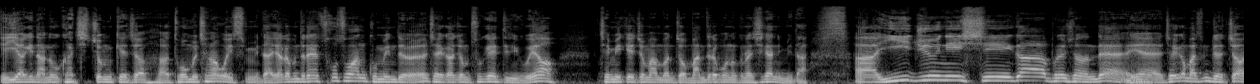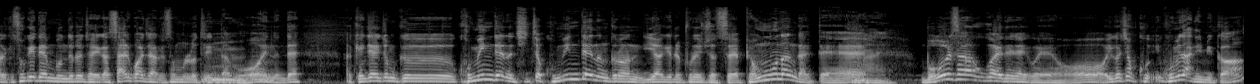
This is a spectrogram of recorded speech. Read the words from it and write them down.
이렇게 이야기 나누고 같이 좀 이렇게 저, 아, 도움을 청하고 있습니다. 여러분들의 소소한 고민들 저희가 좀 소개해드리고요. 재미있게 좀 한번 좀 만들어보는 그런 시간입니다. 아, 이준희 씨가 보내주셨는데, 예, 저희가 말씀드렸죠. 이렇게 소개된 분들은 저희가 쌀과자를 선물로 드린다고 했는데, 아, 굉장히 좀 그 고민되는, 진짜 고민되는 그런 이야기를 보내주셨어요. 병문안 갈 때. 뭘 사갖고 가야 되냐 이거예요. 이거 참 고, 민 아닙니까?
